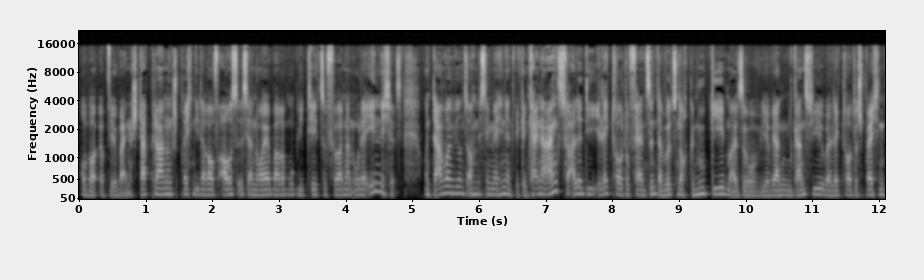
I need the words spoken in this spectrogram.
ob, ob wir über eine Stadtplanung sprechen, die darauf aus ist, erneuerbare Mobilität zu fördern oder ähnliches. Und da wollen wir uns auch ein bisschen mehr hinentwickeln. Keine Angst für alle, die Elektroauto-Fans sind, da wird es noch genug geben. Also wir werden ganz viel über Elektroautos sprechen.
